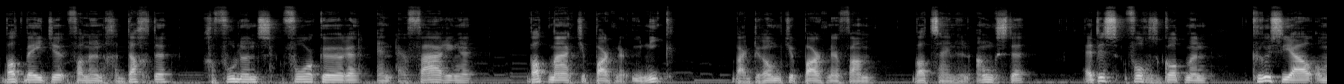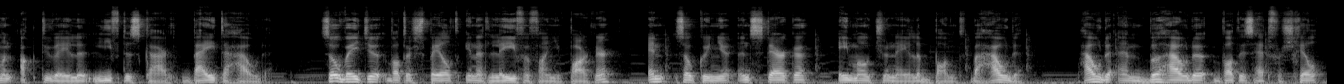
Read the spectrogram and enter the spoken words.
Wat weet je van hun gedachten, gevoelens, voorkeuren en ervaringen? Wat maakt je partner uniek? Waar droomt je partner van? Wat zijn hun angsten? Het is volgens Gottman cruciaal om een actuele liefdeskaart bij te houden. Zo weet je wat er speelt in het leven van je partner en zo kun je een sterke emotionele band behouden. Houden en behouden, wat is het verschil?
